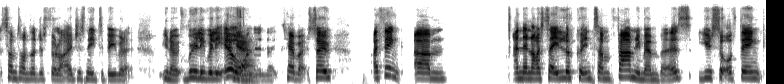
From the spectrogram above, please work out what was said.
Sometimes i just feel like i just need to be re- you know really really ill Yeah. and then like, care about so i think um and then i say look in some family members you sort of think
